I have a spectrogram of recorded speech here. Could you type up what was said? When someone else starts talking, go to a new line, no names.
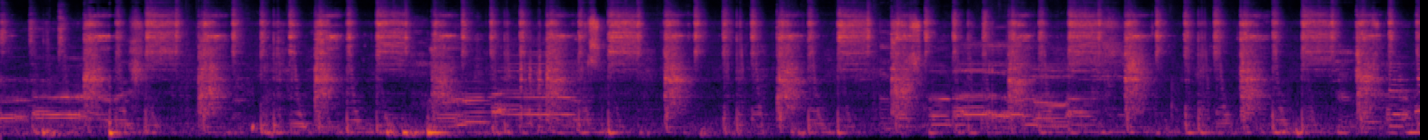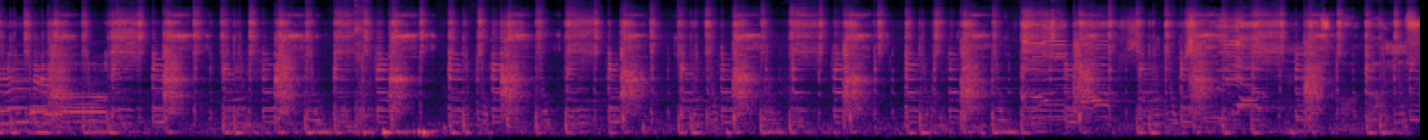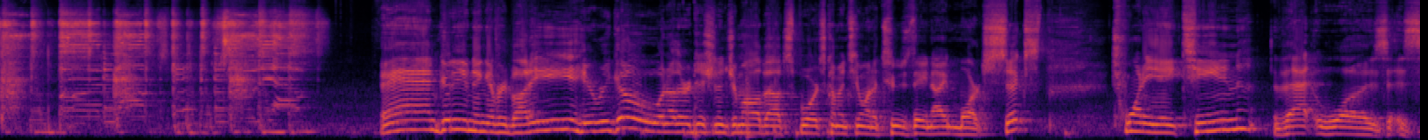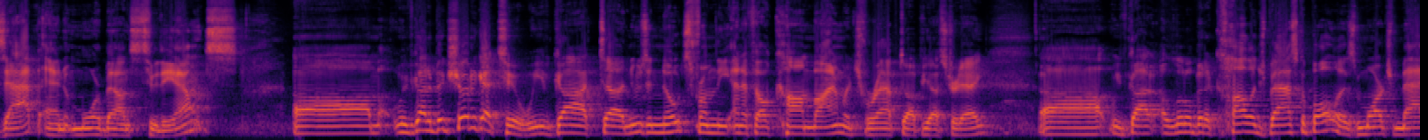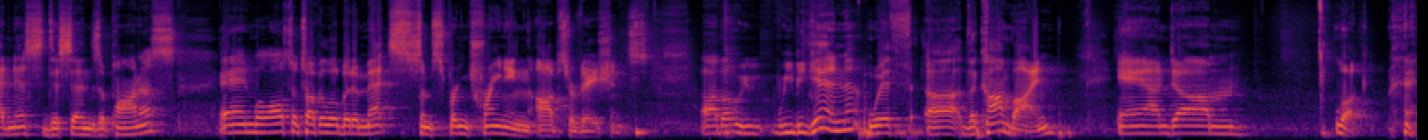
Good evening, everybody. Here we go. Another edition of Jamal About Sports coming to you on a Tuesday night, March 6th, 2018. That was Zap and more bounce to the ounce. Um, we've got a big show to get to. We've got uh, news and notes from the NFL Combine, which wrapped up yesterday. Uh, we've got a little bit of college basketball as March Madness descends upon us. And we'll also talk a little bit of Mets, some spring training observations. Uh, but we, we begin with uh, the combine. And um, look,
